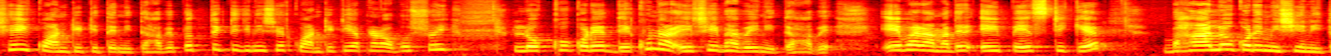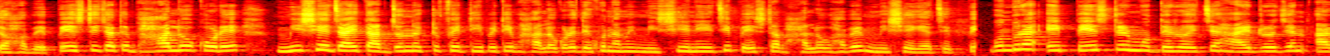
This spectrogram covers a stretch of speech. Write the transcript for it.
সেই কোয়ান্টিটিতে নিতে হবে। প্রত্যেকটি জিনিসের কোয়ান্টিটি আপনারা অবশ্যই লক্ষ্য করে দেখুন আর সেইভাবেই নিতে হবে। এবার আমাদের এই পেস্টটিকে ভালো করে মিশিয়ে নিতে হবে। পেস্টটি যাতে ভালো করে মিশে যায়, তার জন্য একটু ফেটিয়ে ফেটিয়ে ভালো করে দেখুন, আমি মিশিয়ে নিয়েছি, পেস্টটা ভালোভাবে মিশে গেছে। বন্ধুরা, এই পেস্টের মধ্যে রয়েছে হাইড্রোজেন আর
